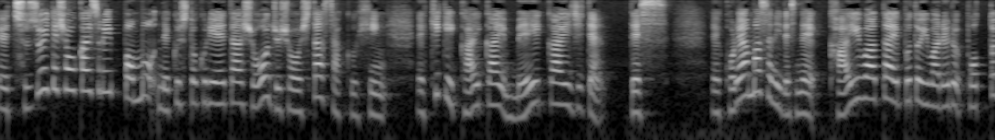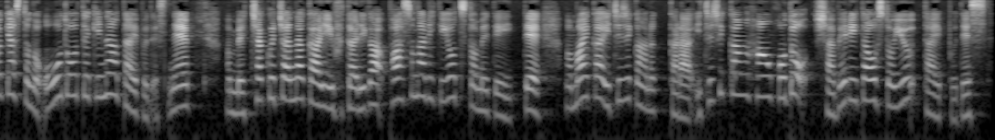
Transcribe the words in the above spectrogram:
え続いて紹介する1本も Next クリエイター賞を受賞した作品、え危機開会明快辞典です。これはまさにですね、会話タイプと言われるポッドキャストの王道的なタイプですね。めちゃくちゃ仲いい二人がパーソナリティを務めていて、毎回1時間から1時間半ほど喋り倒すというタイプです。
